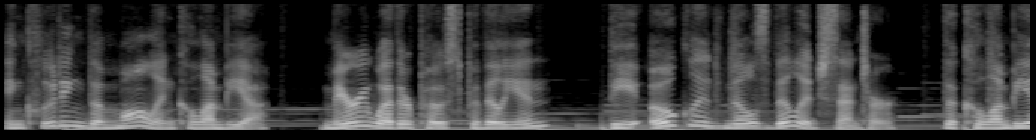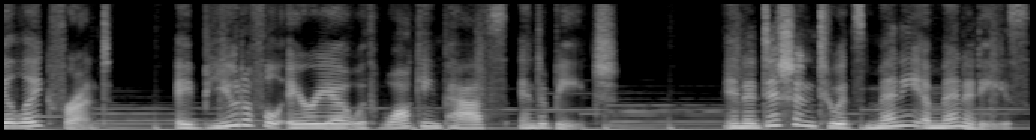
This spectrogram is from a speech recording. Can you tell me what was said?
including the Mall in Columbia, Merriweather Post Pavilion, the Oakland Mills Village Center, the Columbia Lakefront, a beautiful area with walking paths and a beach. In addition to its many amenities,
